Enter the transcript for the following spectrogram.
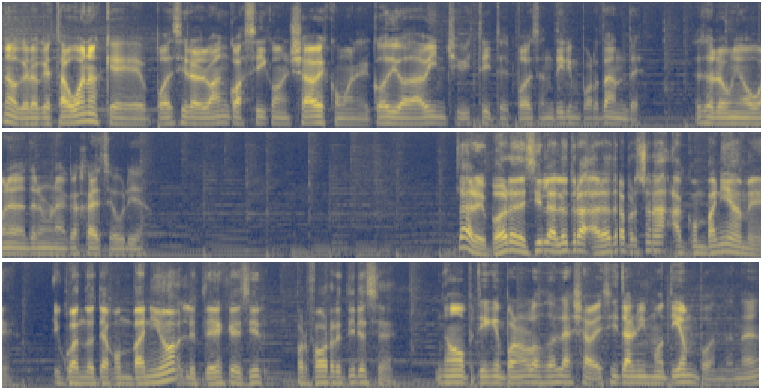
No, que lo que está bueno es que podés ir al banco así con llaves como en el código Da Vinci, ¿viste? Y te podés sentir importante. Eso es lo único bueno de tener una caja de seguridad. Claro, y poder decirle a la otra, a la otra persona, acompáñame. Y cuando te acompañó, le tenés que decir, por favor, retírese. No, tienen que poner los dos la llavecita al mismo tiempo, ¿entendés?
